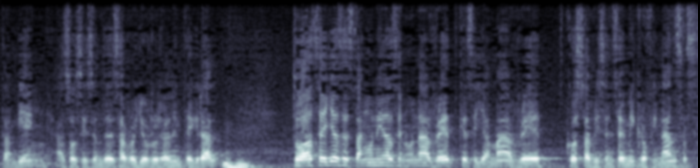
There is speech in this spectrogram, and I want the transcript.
también Asociación de Desarrollo Rural Integral. Todas ellas están unidas en una red que se llama Red Costarricense de Microfinanzas.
